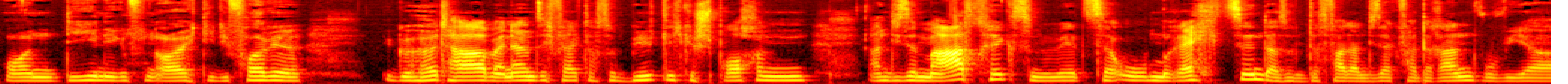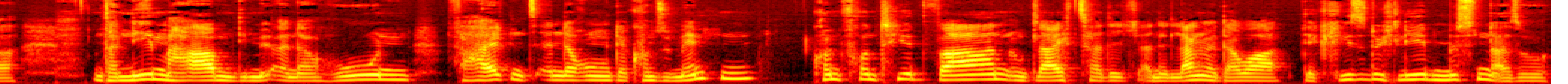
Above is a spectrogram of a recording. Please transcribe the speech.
Und diejenigen von euch, die die Folge gehört haben, erinnern sich vielleicht auch so bildlich gesprochen an diese Matrix. Und wenn wir jetzt da oben rechts sind, also das war dann dieser Quadrant, wo wir Unternehmen haben, die mit einer hohen Verhaltensänderung der Konsumenten konfrontiert waren und gleichzeitig eine lange Dauer der Krise durchleben müssen, also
